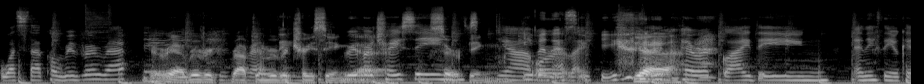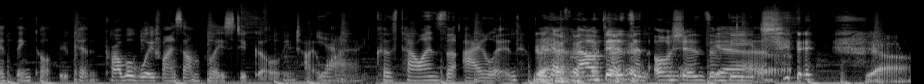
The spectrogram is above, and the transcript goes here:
what's that called? River rafting. Yeah, river, river rafting, river tracing, river yeah, tracing, surfing. Yeah, even or like yeah, paragliding anything you can think of, you can probably find some place to go in Taiwan. Yeah, because Taiwan's an island. We have mountains and oceans and yeah. beach. yeah,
